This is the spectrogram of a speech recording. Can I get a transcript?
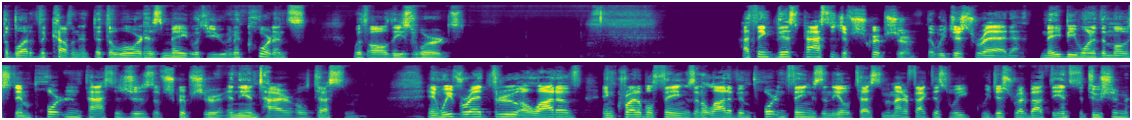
the blood of the covenant that the Lord has made with you in accordance with all these words. I think this passage of scripture that we just read may be one of the most important passages of scripture in the entire Old Testament. And we've read through a lot of incredible things and a lot of important things in the Old Testament. Matter of fact, this week we just read about the institution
